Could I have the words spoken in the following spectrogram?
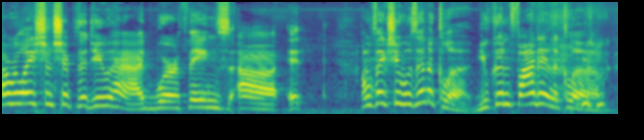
a relationship that you had where things. Uh, it, I don't think she was in a club. You couldn't find it in a club.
